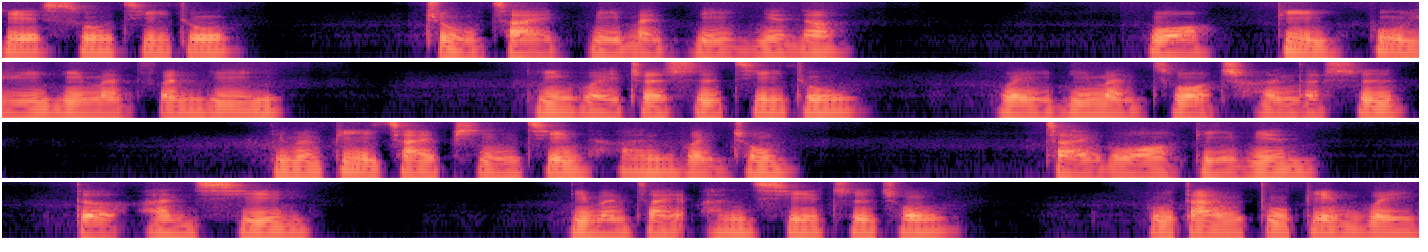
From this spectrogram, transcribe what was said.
耶稣基督住在你们里面了，我必不与你们分离，因为这是基督为你们做成的事。你们必在平静安稳中，在我里面的安歇。你们在安歇之中。不但不变为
